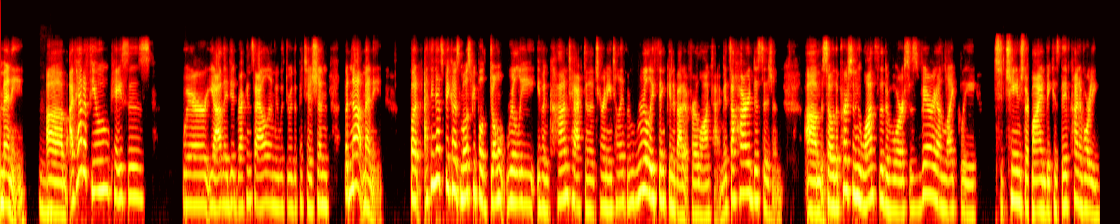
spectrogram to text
many. Mm-hmm. Um, I've had a few cases where yeah they did reconcile and we withdrew the petition but not many but i think that's because most people don't really even contact an attorney until they've been really thinking about it for a long time it's a hard decision um, so the person who wants the divorce is very unlikely to change their mind because they've kind of already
